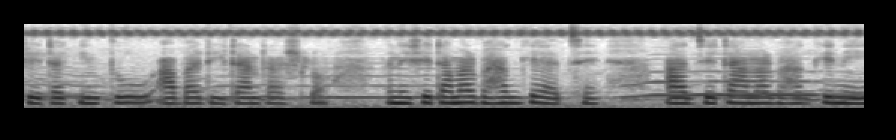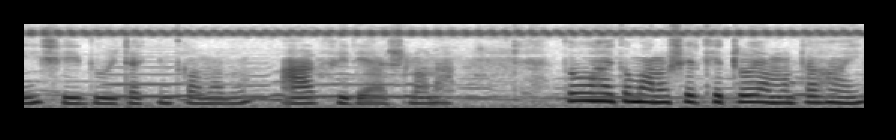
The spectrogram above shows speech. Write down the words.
সেটা কিন্তু আবার রিটার্ন আসলো। মানে সেটা আমার ভাগ্যে আছে। আর যেটা আমার ভাগ্যে নেই, সেই দুইটা কিন্তু আমার আর ফিরে আসলো না। তো হয়তো মানুষের ক্ষেত্রেও এমনটা হয়।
